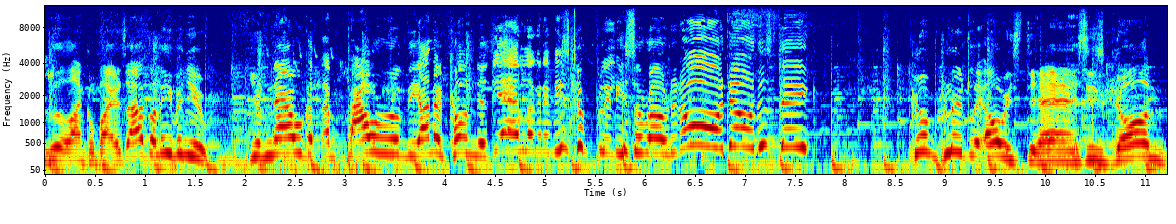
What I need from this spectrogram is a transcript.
Little ankle biters, I believe in you. You've now got the power of the anacondas. Yeah, look at him. He's completely surrounded. Oh, no, the snake. Completely. Oh, he's dead. Yes, he's gone.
